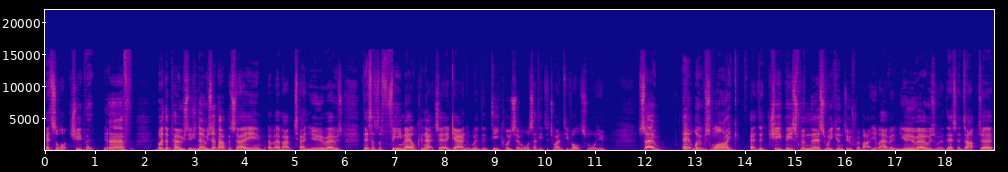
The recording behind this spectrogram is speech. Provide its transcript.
It's a lot cheaper. Yeah, with the postage, you know, it's about the same, about 10 euros. This has a female connector again with the decoy, so it will set it to 20 volts for you. So it looks like at the cheapest from this, we can do for about 11 euros with this adapter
